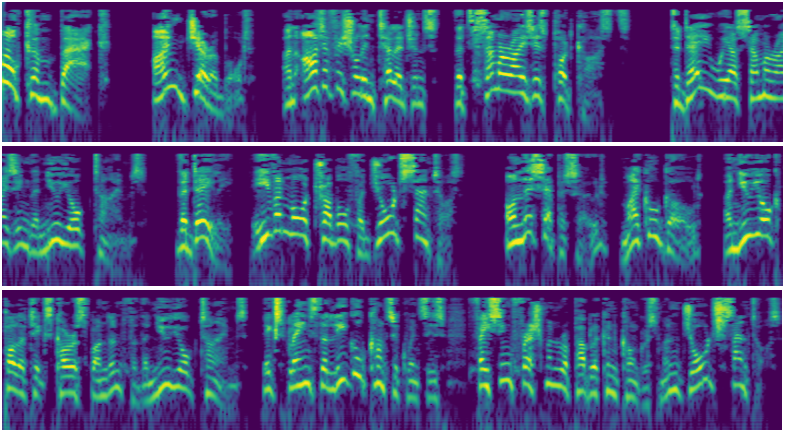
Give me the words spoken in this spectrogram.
Welcome back. I'm JeremyBot, an artificial intelligence that summarizes podcasts. Today we are summarizing the New York Times, the daily, even more trouble for George Santos. On this episode, Michael Gold, a New York politics correspondent for the New York Times, explains the legal consequences facing freshman Republican Congressman George Santos.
